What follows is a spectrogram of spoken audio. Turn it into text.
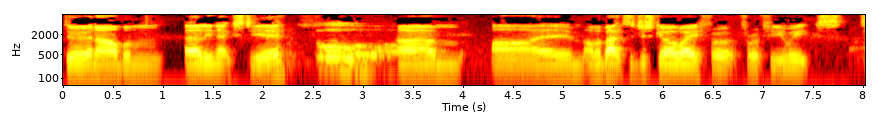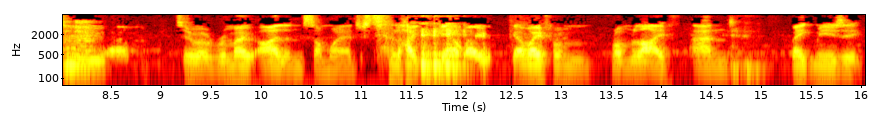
do an album early next year. Oh, Um, I'm I'm about to just go away for for a few weeks to Mhm. um, to a remote island somewhere, just to like get away get away from from life and make music.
